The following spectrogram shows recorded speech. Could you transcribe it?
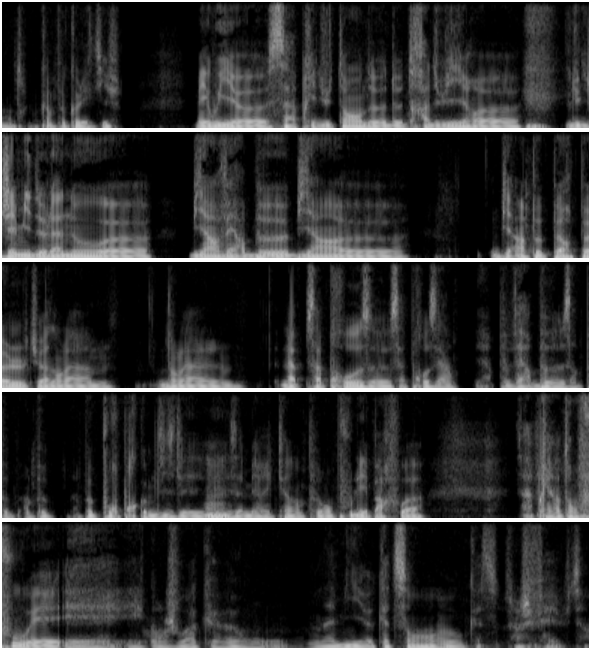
un, truc un peu collectif. Mais oui, euh, ça a pris du temps de, de traduire euh, du Jamie Delano euh, bien verbeux, bien, bien un peu purple, tu vois, dans la, dans la, la sa prose, sa prose est un, est un peu verbeuse, un peu, un peu, un peu pourpre comme disent les, les Américains, un peu empoulé parfois. Ça a pris un temps fou et, et, et quand je vois que on, on a mis 400 ou 400, enfin, j'ai fait putain.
